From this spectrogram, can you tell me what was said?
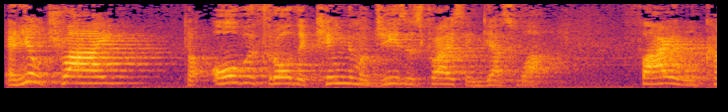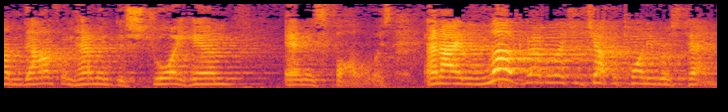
And he'll try to overthrow the kingdom of Jesus Christ, and guess what? Fire will come down from heaven, destroy him and his followers. And I love Revelation chapter 20, verse 10.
